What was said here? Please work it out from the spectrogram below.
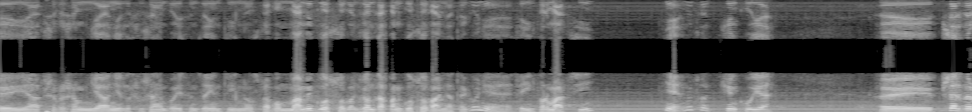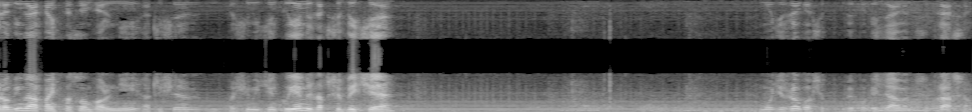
Y, Ja przepraszam, ja nie dosłyszałem, bo jestem zajęty inną sprawą. Mamy głosować, żąda Pan głosowania tego? Nie, tej informacji? Nie, no to dziękuję. Y, Przerwę robimy, a Państwo są wolni. A czy się prosimy, dziękujemy za przybycie. Młodzieżowo się wypowiedziałem, przepraszam.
